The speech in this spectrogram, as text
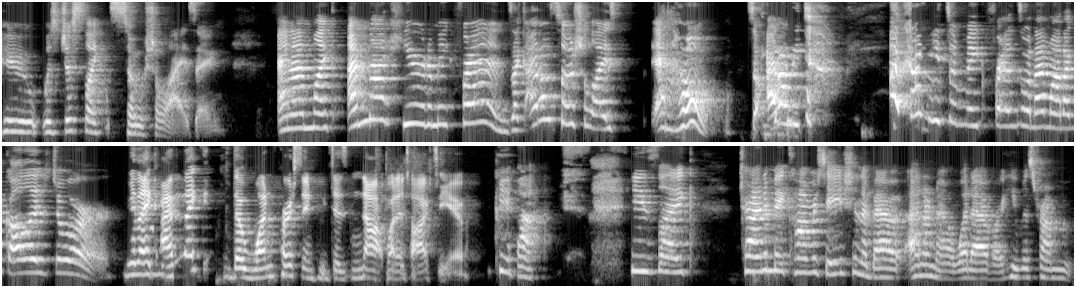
who was just like socializing. And I'm like, I'm not here to make friends. Like, I don't socialize at home. So I don't need to I need to make friends when I'm on a college tour. You're like, I'm like the one person who does not want to talk to you. Yeah. He's like trying to make conversation about, I don't know, whatever. He was from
